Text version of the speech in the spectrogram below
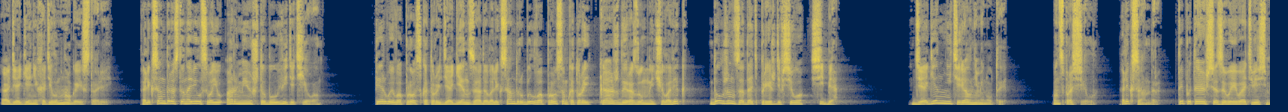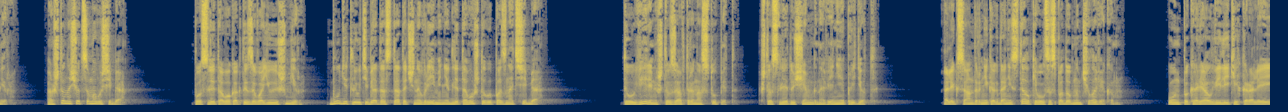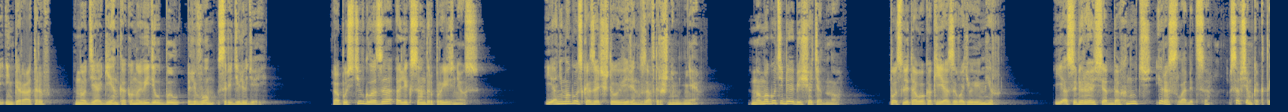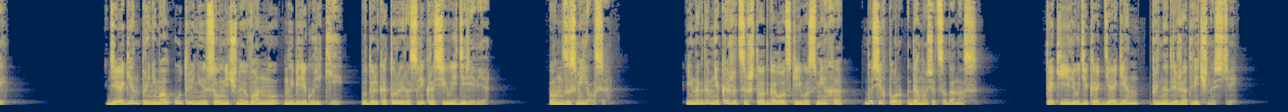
О Диогене ходило много историй. Александр остановил свою армию, чтобы увидеть его. Первый вопрос, который Диоген задал Александру, был вопросом, который каждый разумный человек должен задать прежде всего себе. Диоген не терял ни минуты. Он спросил, «Александр, ты пытаешься завоевать весь мир. А что насчет самого себя?» После того, как ты завоюешь мир, будет ли у тебя достаточно времени для того, чтобы познать себя? Ты уверен, что завтра наступит, что следующее мгновение придет? Александр никогда не сталкивался с подобным человеком. Он покорял великих королей, императоров, но Диоген, как он увидел, был львом среди людей. Опустив глаза, Александр произнес. «Я не могу сказать, что уверен в завтрашнем дне». Но могу тебе обещать одно. После того, как я завоюю мир, я собираюсь отдохнуть и расслабиться, совсем как ты». Диоген принимал утреннюю солнечную ванну на берегу реки, вдоль которой росли красивые деревья. Он засмеялся. Иногда мне кажется, что отголоски его смеха до сих пор доносятся до нас. Такие люди, как Диоген, принадлежат вечности –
